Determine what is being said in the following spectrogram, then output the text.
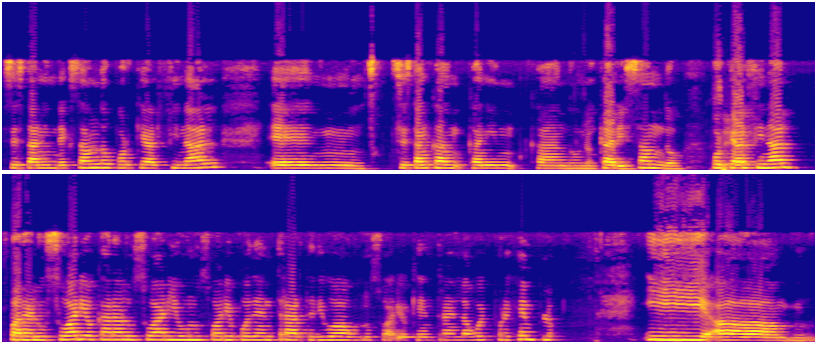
se están indexando porque al final eh, se están can- canonicalizando, porque Sí. al final para el usuario, cara al usuario, un usuario puede entrar, te digo a un usuario que entra en la web, por ejemplo, y, am,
